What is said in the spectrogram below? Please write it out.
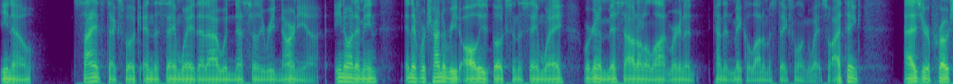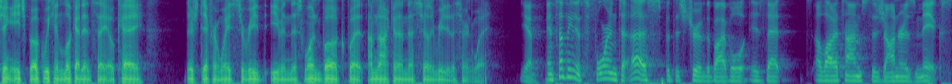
you know, science textbook in the same way that I would necessarily read Narnia. You know what I mean? And if we're trying to read all these books in the same way, we're going to miss out on a lot and we're going to kind of make a lot of mistakes along the way. So I think as you're approaching each book, we can look at it and say, okay, there's different ways to read even this one book, but I'm not going to necessarily read it a certain way. Yeah. And something that's foreign to us, but that's true of the Bible, is that a lot of times the genres mix.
